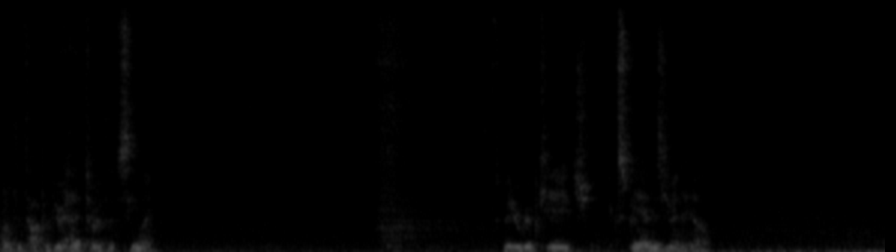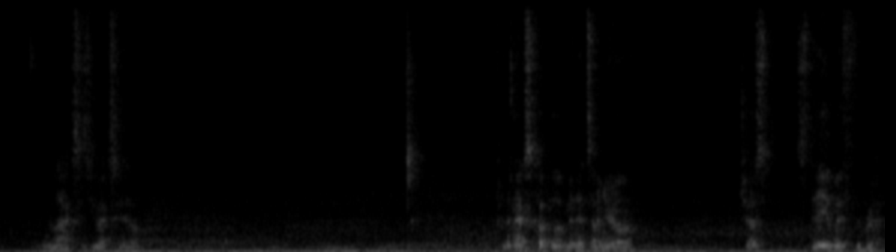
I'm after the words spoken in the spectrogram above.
Point the top of your head toward the ceiling. Feel your rib cage expand as you inhale. Relax as you exhale. For the next couple of minutes on your own, just stay with the breath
